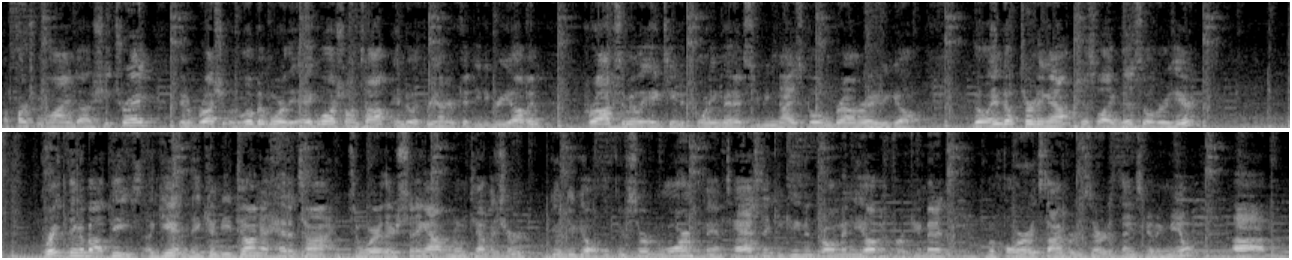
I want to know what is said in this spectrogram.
a parchment lined uh, sheet tray. You're gonna brush it with a little bit more of the egg wash on top into a 350 degree oven, approximately 18 to 20 minutes. You'll be nice golden brown, ready to go. They'll end up turning out just like this over here. Great thing about these, again, they can be done ahead of time to where they're sitting out room temperature, good to go. If they're served warm, fantastic. You can even throw them in the oven for a few minutes before it's time for dessert at Thanksgiving meal. Um,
